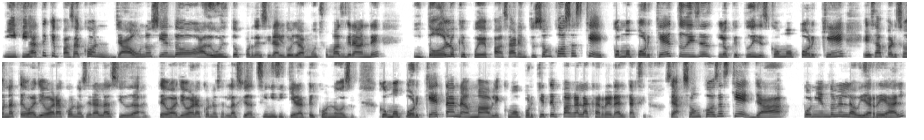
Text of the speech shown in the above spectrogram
Y fíjate qué pasa con ya uno siendo adulto, por decir algo ya mucho más grande, y todo lo que puede pasar. Entonces son cosas que, como por qué tú dices lo que tú dices, como por qué esa persona te va a llevar a conocer a la ciudad, te va a llevar a conocer la ciudad si ni siquiera te conoce, como por qué tan amable, como por qué te paga la carrera del taxi. O sea, son cosas que ya poniéndolo en la vida real,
